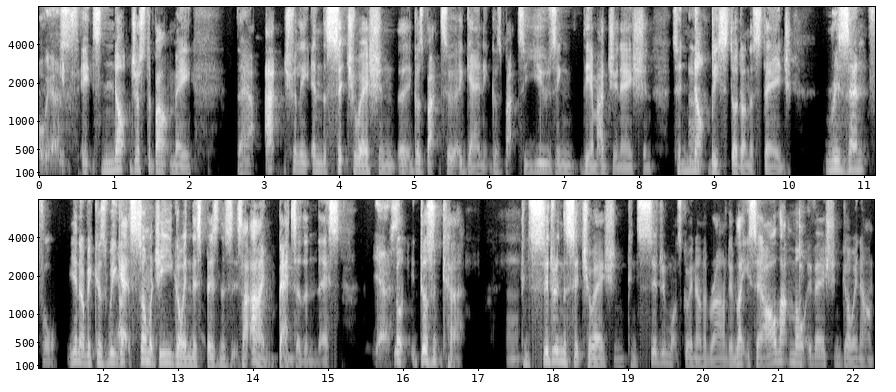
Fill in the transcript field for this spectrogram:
Oh yes. It's it's not just about me. They are actually in the situation. uh, It goes back to again. It goes back to using the imagination to Mm. not be stood on a stage resentful. You know, because we Yeah. get so much ego in this business. It's like I'm better than this. yes. No, it doesn't care. Mm. Considering the situation, considering what's going on around him, like you say, all that motivation going on.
